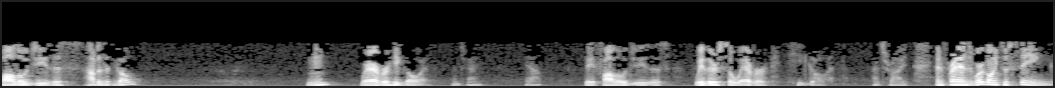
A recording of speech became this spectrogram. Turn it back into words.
follow Jesus. How does it go? Hmm? Wherever he goeth. That's right. Yeah. They follow Jesus whithersoever he goeth. That's right. And friends, we're going to sing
